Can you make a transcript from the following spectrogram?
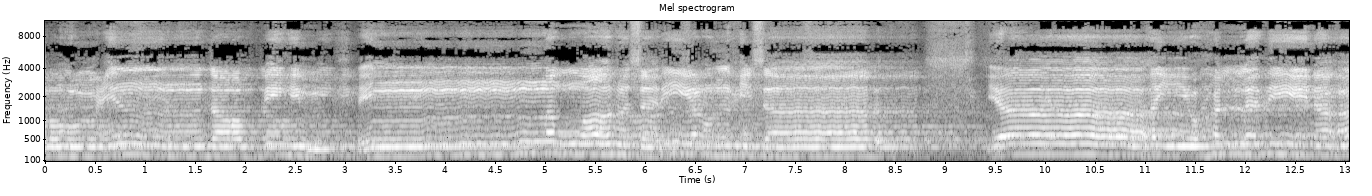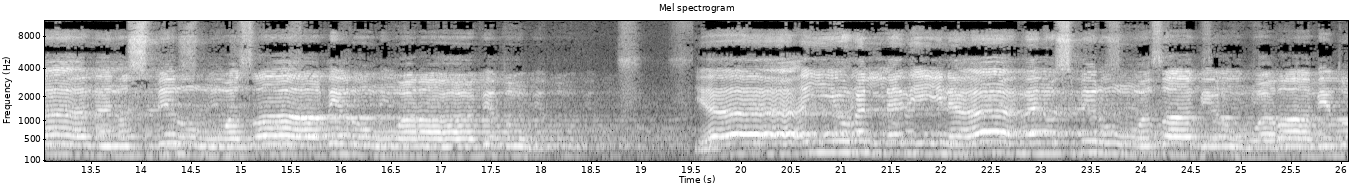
أجرهم عند ربهم إن الله سريع الحساب. يا أيها الذين آمنوا اصبروا وصابروا ورابطوا. يا أيها الذين آمنوا اصبروا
